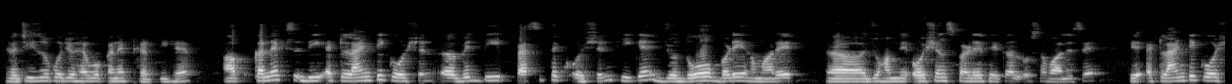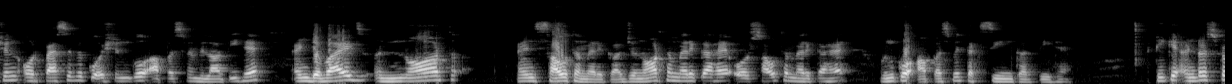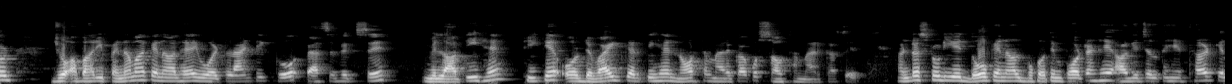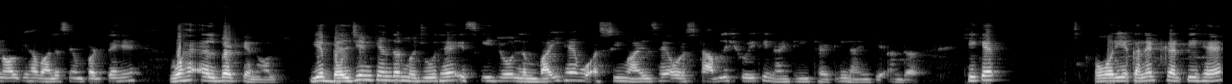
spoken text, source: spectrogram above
चीज़ों को जो है वो कनेक्ट करती है। आप connect the Atlantic Ocean with the Pacific Ocean ठीक है? जो दो बड़े हमारे uh, जो हमने ओशंस पढ़े थे कल उस हवाले से कि अटलांटिक ओशन और पैसिफिक ओशन को आपस में मिलाती है and divides North and South America जो नॉर्थ अमेरिका है और साउथ अमेरिका है, उनको आपस में तकसीम करती है। ठीक है? अंडरस्टूड जो हमारी पेनामा कैनाल है, वो अटलांटिक को पैसिफिक से मिलाती है, ठीक है? और डिवाइड करती है नॉर्थ अमेरिका को साउथ अमेरिका से। अंडरस्टूड ये दो कैनाल बहुत इंपॉर्टेंट है। आगे चलते हैं। थर्ड कैनाल के हवाले से हम पढ़ते हैं। वो है एल्बर्ट कैनाल ये बेल्जियम के अंदर मौजूद है। इसकी जो लंबाई है वो 80 माइल्स है और इस्टेब्लिश हुई थी 1939 के अंदर। ठीक है? और ये कनेक्ट करती है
